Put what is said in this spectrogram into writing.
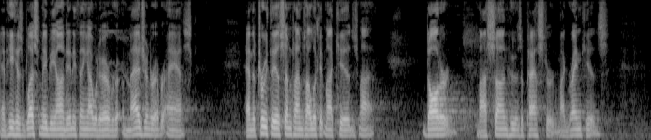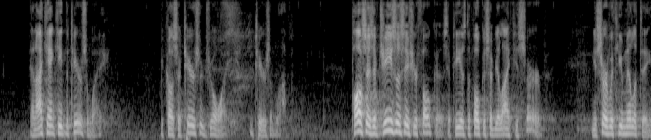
And He has blessed me beyond anything I would have ever imagined or ever asked. And the truth is, sometimes I look at my kids, my daughter, my son who is a pastor, my grandkids, and I can't keep the tears away because they're tears of joy and tears of love. Paul says if Jesus is your focus, if he is the focus of your life, you serve. You serve with humility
